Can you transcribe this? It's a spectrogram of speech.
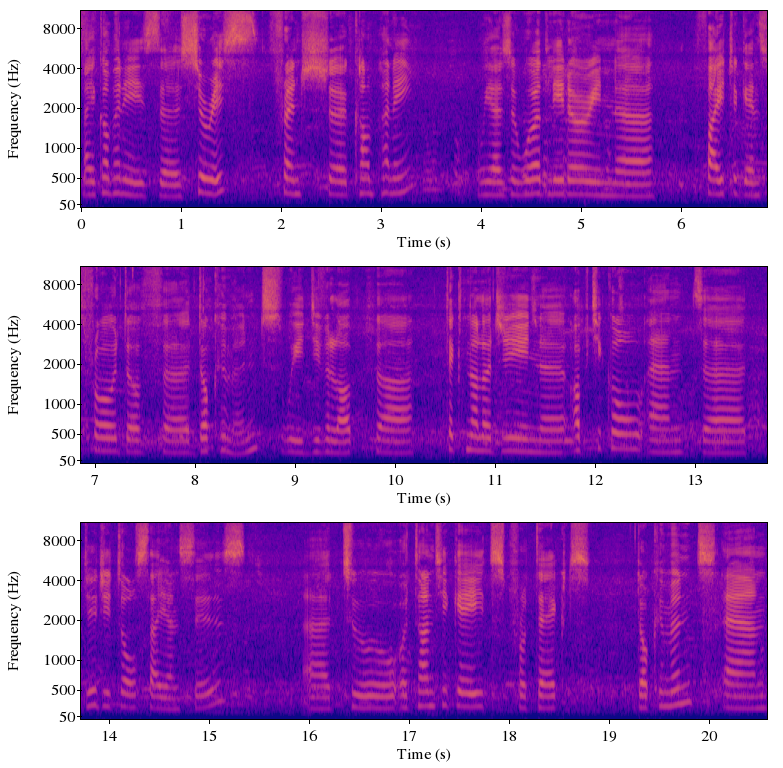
My company is uh, Surys, French company. We are the world leader in uh, fight against fraud of uh, documents. We develop uh, technology in uh, optical and uh, digital sciences uh, to authenticate, protect documents and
